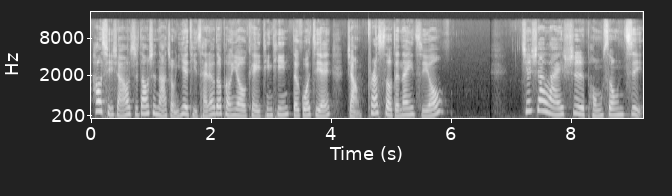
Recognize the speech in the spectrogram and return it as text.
好奇想要知道是哪种液体材料的朋友，可以听听德国姐讲 Presso 的那一集哦。接下来是蓬松剂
